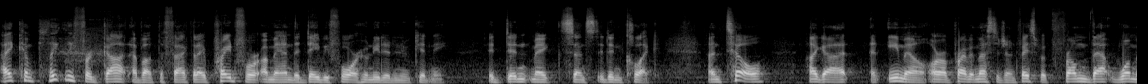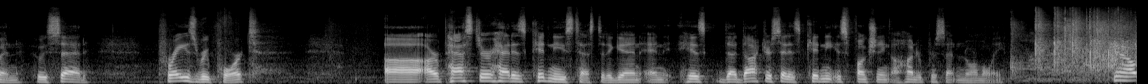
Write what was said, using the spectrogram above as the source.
I completely forgot about the fact that I prayed for a man the day before who needed a new kidney. It didn't make sense, it didn't click until I got an email or a private message on Facebook from that woman who said, Praise report. Uh, our pastor had his kidneys tested again, and his, the doctor said his kidney is functioning 100% normally. You know,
